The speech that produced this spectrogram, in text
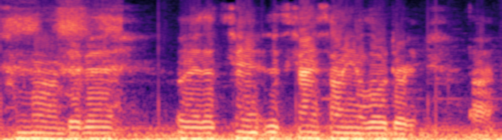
Come on, baby. Okay, that's kind of, that's kind of sounding a little dirty. Alright.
